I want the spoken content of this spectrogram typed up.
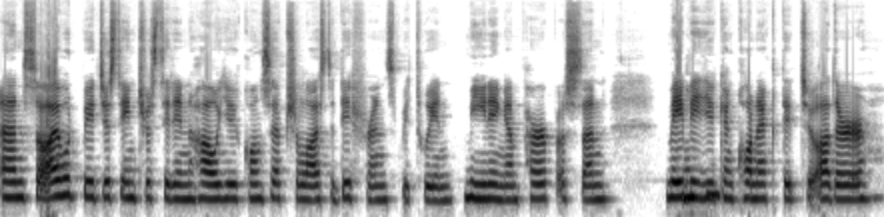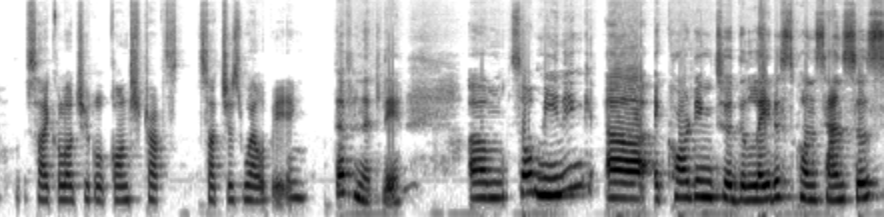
And so I would be just interested in how you conceptualize the difference between meaning and purpose. And maybe mm-hmm. you can connect it to other psychological constructs such as well-being. Definitely. Um, so, meaning, uh, according to the latest consensus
